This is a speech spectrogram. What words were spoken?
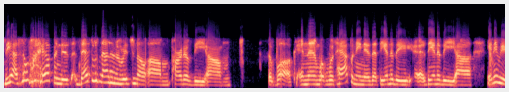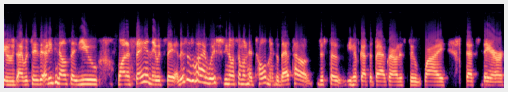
Yeah. So what happened is that was not an original um, part of the um, the book. And then what was happening is at the end of the at the end of the uh, interviews, I would say, "Is there anything else that you want to say?" And they would say, "This is what I wish you know someone had told me." So that's how just so you have got the background as to why that's there.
